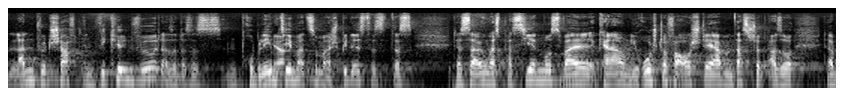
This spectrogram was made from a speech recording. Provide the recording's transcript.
Landwirtschaft entwickeln wird, also dass es ein Problemthema zum Beispiel ist, dass, dass, dass da irgendwas passieren muss, weil, keine Ahnung, die Rohstoffe aussterben, das stimmt, also, da,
